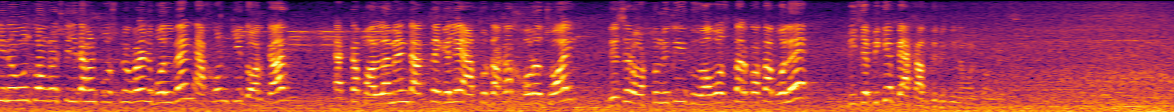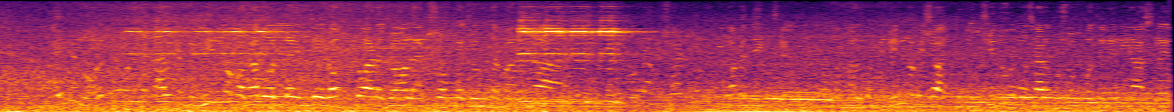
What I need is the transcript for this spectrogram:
তৃণমূল কংগ্রেসকে যদি এখন প্রশ্ন করেন বলবেন এখন কি দরকার? একটা পার্লামেন্ট ডাকতে গেলে এত টাকা খরচ হয়? দেশের অর্থনৈতিক দুরবস্থার কথা বলে বিজেপিকে ব্যাক আপ দেবে তৃণমূল কংগ্রেস। এই যে নরেন্দ্র মোদী কালকে বিভিন্ন কথা বললেন যে রক্ত আর জল একসঙ্গে চলতে পারে না। গোটা বিষয়টাকে কীভাবে দেখছেন? বিভিন্ন বিষয় সিঁদুর মোছার প্রসঙ্গ টেনে নিয়ে আসলেন।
